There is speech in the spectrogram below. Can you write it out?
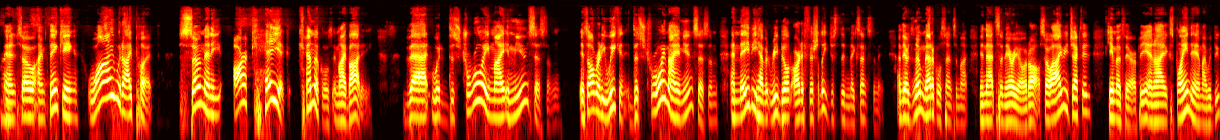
Right. And so I'm thinking, why would I put so many archaic chemicals in my body that would destroy my immune system it's already weakened. Destroy my immune system and maybe have it rebuilt artificially just didn't make sense to me. And there's no medical sense in my in that scenario at all. So I rejected chemotherapy and I explained to him I would do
